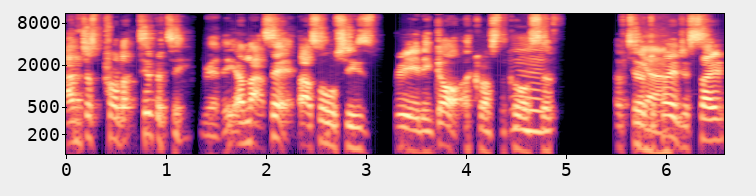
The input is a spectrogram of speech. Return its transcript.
and just productivity really, and that's it. That's all she's really got across the course mm. of of 200 yeah. pages. So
